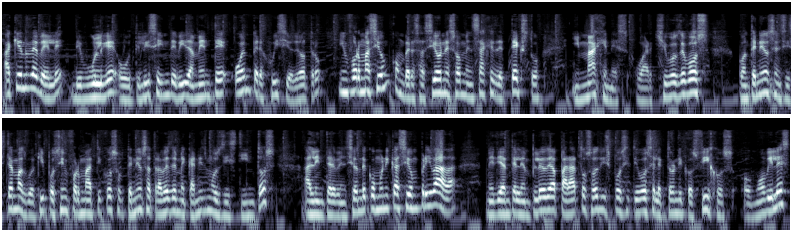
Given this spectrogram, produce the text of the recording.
a quien revele, divulgue o utilice indebidamente o en perjuicio de otro información, conversaciones o mensajes de texto, imágenes o archivos de voz contenidos en sistemas o equipos informáticos obtenidos a través de mecanismos distintos a la intervención de comunicación privada mediante el empleo de aparatos o dispositivos electrónicos fijos o móviles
